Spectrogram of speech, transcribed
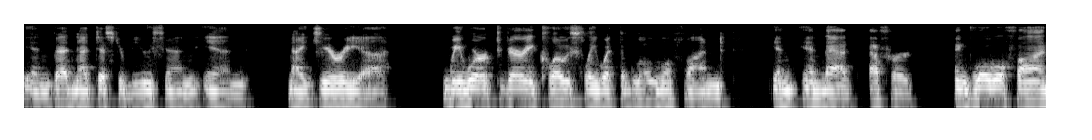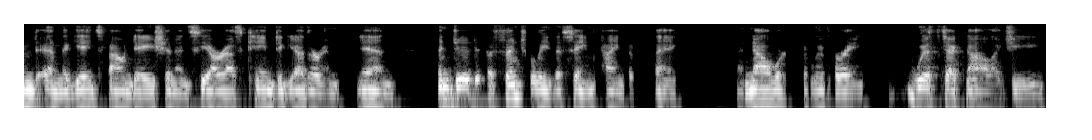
in BedNet distribution in Nigeria we worked very closely with the Global Fund in, in that effort. And Global Fund and the Gates Foundation and CRS came together and, and, and did essentially the same kind of thing. And now we're delivering with technology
